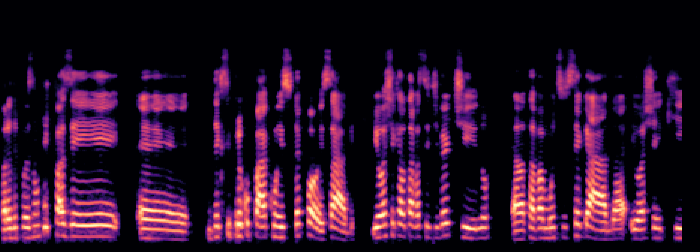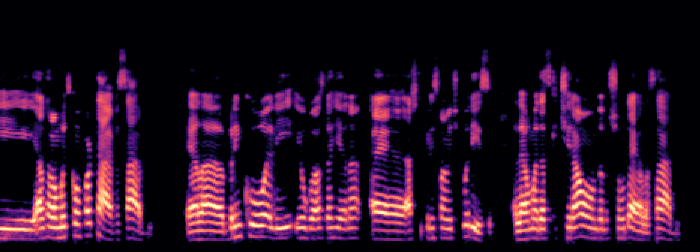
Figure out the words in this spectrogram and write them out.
para depois não ter que fazer, é, não ter que se preocupar com isso depois, sabe? E eu achei que ela estava se divertindo, ela estava muito sossegada, eu achei que ela estava muito confortável, sabe? Ela brincou ali, eu gosto da Rihanna, é, acho que principalmente por isso. Ela é uma das que tira onda no show dela, sabe?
